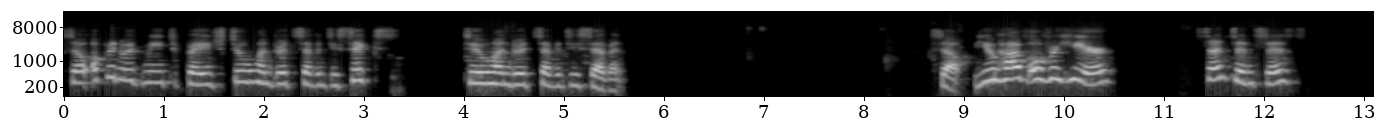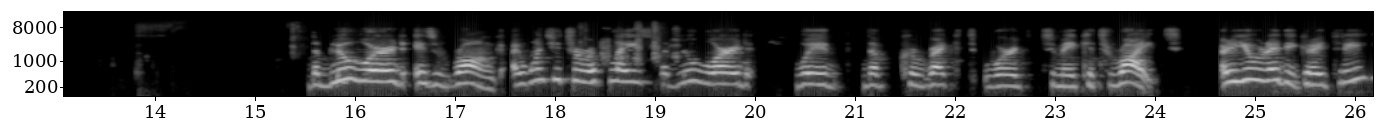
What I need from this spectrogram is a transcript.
So open with me to page 276, 277. So you have over here sentences. The blue word is wrong. I want you to replace the blue word with the correct word to make it right. Are you ready, grade three?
